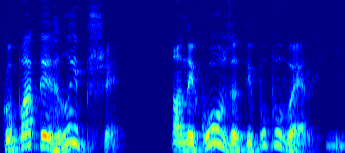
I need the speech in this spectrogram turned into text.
копати глибше, а не ковзати по поверхні.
